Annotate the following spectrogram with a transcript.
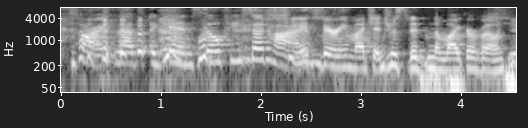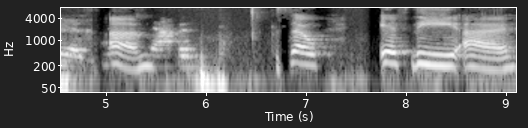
sorry that's again sophie said she hi is very much interested in the microphone. Um, so if the uh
